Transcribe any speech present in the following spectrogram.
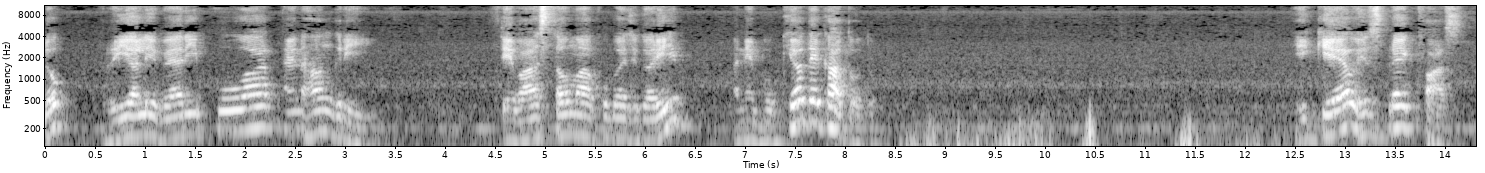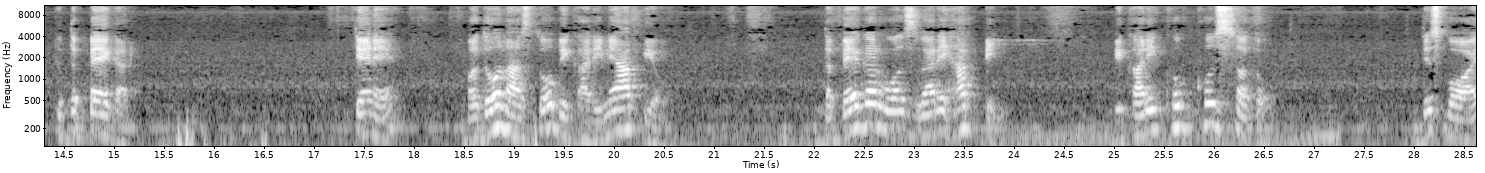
looked really very poor and hungry. તે વાસ્તવમાં ખૂબ જ ગરીબ અને ભૂખ્યો દેખાતો હતો He gave his breakfast to the beggar. તેણે બધો નાસ્તો ભિખારીને આપ્યો The beggar was very happy. ભિખારી ખૂબ ખુશ હતો This boy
